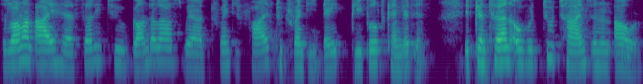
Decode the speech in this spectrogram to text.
The London Eye has 32 gondolas where 25 to 28 people can get in. It can turn over two times in an hour.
